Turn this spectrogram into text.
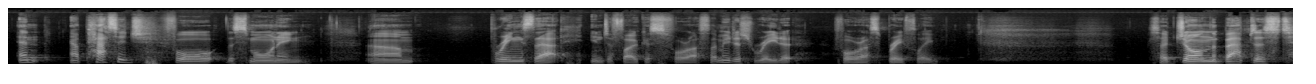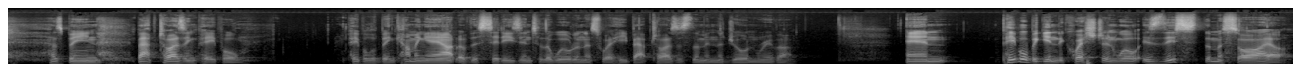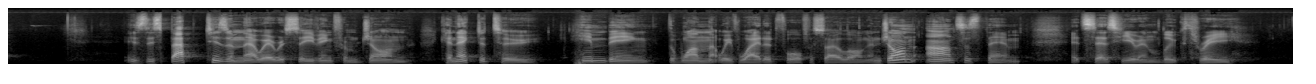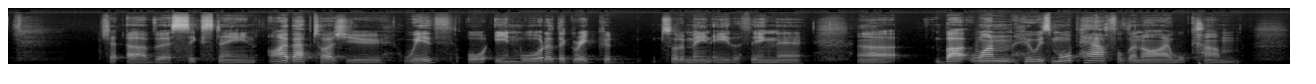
And our passage for this morning um, brings that into focus for us. Let me just read it for us briefly. So, John the Baptist has been baptizing people. People have been coming out of the cities into the wilderness where he baptizes them in the Jordan River. And people begin to question well, is this the Messiah? Is this baptism that we're receiving from John connected to him being the one that we've waited for for so long? And John answers them. It says here in Luke 3 uh, verse 16, I baptize you with or in water. The Greek could sort of mean either thing there. Uh, but one who is more powerful than I will come,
